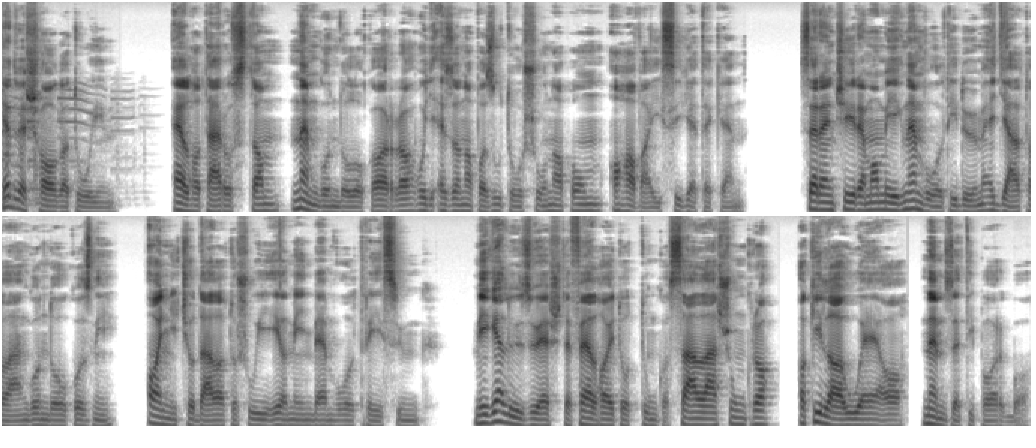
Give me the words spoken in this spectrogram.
Kedves hallgatóim! Elhatároztam, nem gondolok arra, hogy ez a nap az utolsó napom a Hawaii szigeteken. Szerencsére ma még nem volt időm egyáltalán gondolkozni, annyi csodálatos új élményben volt részünk. Még előző este felhajtottunk a szállásunkra, a Kilauea Nemzeti Parkba.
